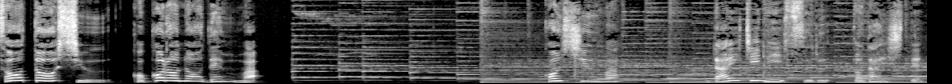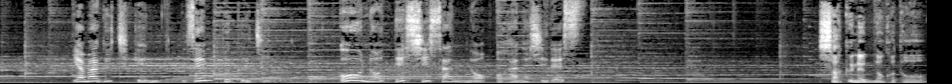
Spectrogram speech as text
総統集心の電話。今週は「大事にする」と題して山口県善福寺大野哲司さんのお話です。昨年のことを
